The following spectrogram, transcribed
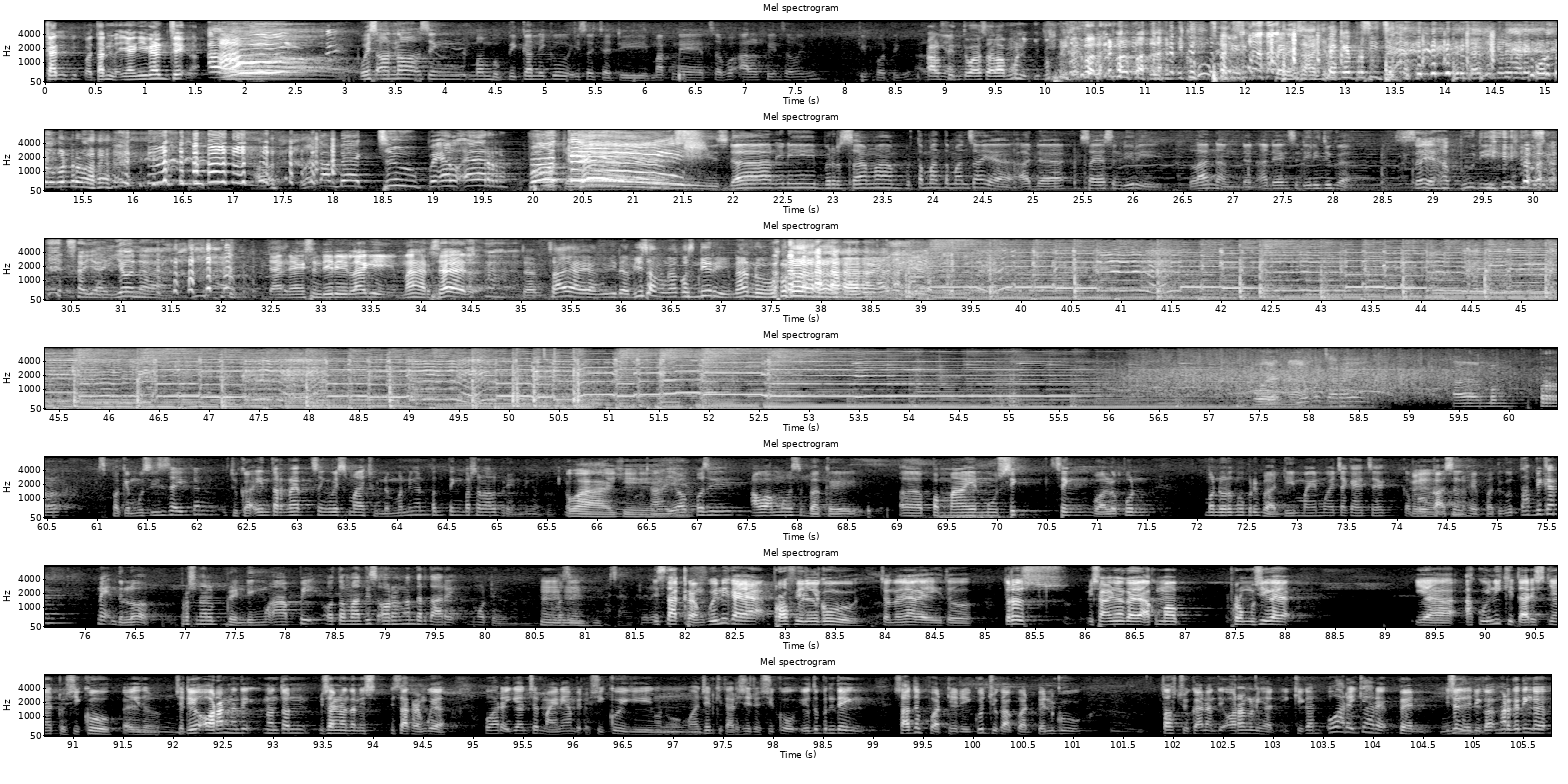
kan kibotan mbak nyanyi kan cek. Wis ono sing membuktikan iku iso jadi magnet sapa Alvin sapa iku keyboard iku Alvin tua salamun iki pemain bal-balan. Kayak Persija. Saya sekali mari portal kon ro. Welcome back to PLR Podcast. Dan ini bersama teman-teman saya. Ada saya sendiri, Lanang, dan ada yang sendiri juga. Saya Budi. saya Yona. Dan yang sendiri lagi Marcel. Dan saya yang tidak bisa mengaku sendiri, Nano. musisi saya kan juga internet sing wis maju nemen kan penting personal branding aku. Wah, iki. Nah, ya apa sih awakmu sebagai eh, pemain musik sing walaupun menurutmu pribadi mainmu ecek-ecek, kamu Iya, gak sehebat itu, tapi kan nek ndelok personal brandingmu api, otomatis orang kan tertarik model. Hmm, Maksudnya, hmm, "Wah, jangkrik, Rek." Instagramku ini kayak profilku, contohnya kayak gitu. Terus misalnya kayak aku mau promosi kayak ya aku ini gitarisnya Dosiko kayak gitu. Jadi orang nanti nonton misalnya nonton is- Instagramku ya, wah iki ancen mainnya sampai Dosiko iki ngono. Wah, ancen gitarisnya Dosiko. Itu penting. Satu buat diriku juga buat bandku. Toh juga nanti orang lihat IG kan, oh hari iki arek band. Bisa jadi marketing ke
